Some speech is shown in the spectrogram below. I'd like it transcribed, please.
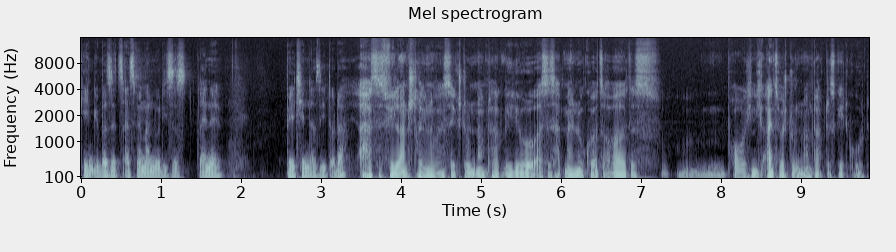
gegenüber sitzt, als wenn man nur dieses kleine Bildchen da sieht, oder? Ja, es ist viel anstrengender, weil sechs Stunden am Tag Video, also das hat man ja nur kurz, aber das brauche ich nicht. Ein, zwei Stunden am Tag, das geht gut.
